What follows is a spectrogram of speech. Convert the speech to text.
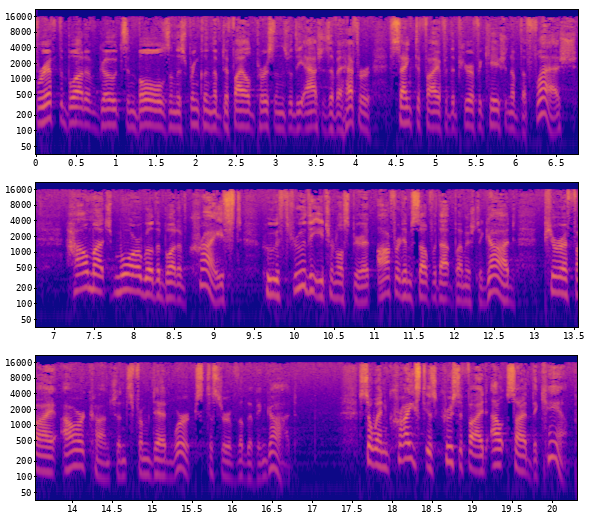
For if the blood of goats and bulls and the sprinkling of defiled persons with the ashes of a heifer sanctify for the purification of the flesh, how much more will the blood of Christ, who through the eternal Spirit offered himself without blemish to God, purify our conscience from dead works to serve the living God? So when Christ is crucified outside the camp,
